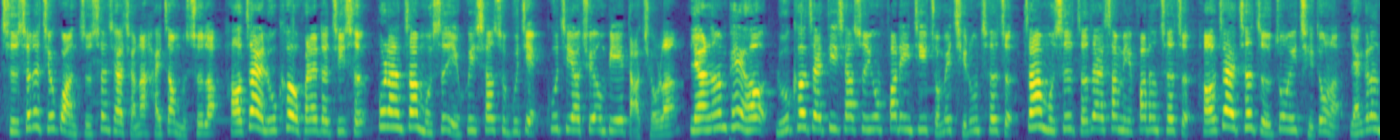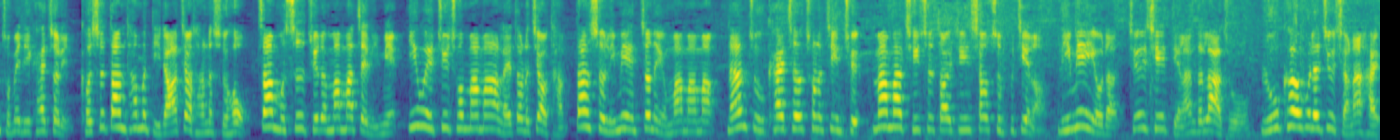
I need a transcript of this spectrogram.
此时的酒馆只剩下小男孩詹姆斯了。好在卢克回来的及时，不然詹姆斯也会消失不见，估计要去 NBA 打球了。两人配合，卢克在地下室用发电机准备启动车子，詹姆斯则在上面发动车子。好在车子终于启动了，两个人准备离开这里。可是当他们抵达教堂的时候，詹姆斯觉得妈妈在里面，因为最初妈妈来到了教堂，但是里面真的有妈妈吗？男主开车冲了进去，妈妈其实早已经消失不见了，里面有的只有一些点燃的蜡烛。卢克为了救小男孩，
